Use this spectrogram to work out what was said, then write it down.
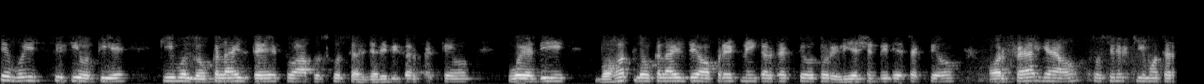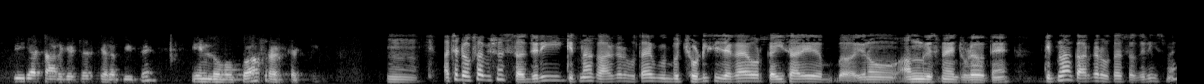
से वही स्थिति होती है कि वो लोकलाइज्ड है तो आप उसको सर्जरी भी कर सकते हो। वो यदि बहुत लोकलाइज्ड है ऑपरेट नहीं कर सकते हो तो रेडिएशन भी दे सकते हो। और फैल गया हो तो सिर्फ़ कीमोथेरेपी या टारगेटेड थेरेपी पे इन लोगों को आप रख सकते हो। अच्छा डॉक्टर साहब, इसमें सर्जरी कितना कारगर होता है? छोटी सी जगह है और कई सारे यू नो अंग इसमें जुड़े होते हैं। कितना कारगर होता है सर्जरी इसमें?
